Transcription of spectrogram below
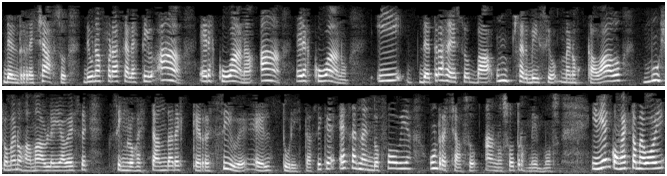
del rechazo, de una frase al estilo, ah, eres cubana, ah, eres cubano y detrás de eso va un servicio menoscabado, mucho menos amable y a veces sin los estándares que recibe el turista. Así que esa es la endofobia, un rechazo a nosotros mismos. Y bien, con esto me voy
